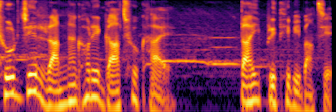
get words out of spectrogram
সূর্যের রান্নাঘরে গাছও খায় তাই পৃথিবী বাঁচে।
